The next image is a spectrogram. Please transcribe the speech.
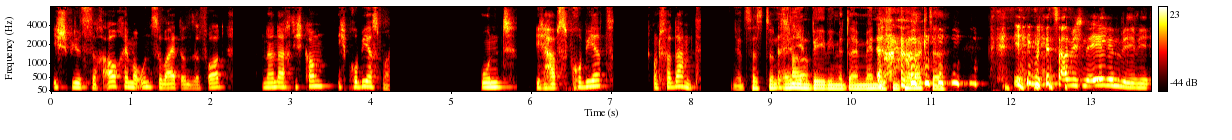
ich spiel's doch auch immer und so weiter und so fort. Und dann dachte ich, komm, ich probier's mal. Und ich hab's probiert und verdammt. Jetzt hast du ein Alien-Baby mit deinem männlichen Charakter. Jetzt habe ich ein Alien-Baby.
